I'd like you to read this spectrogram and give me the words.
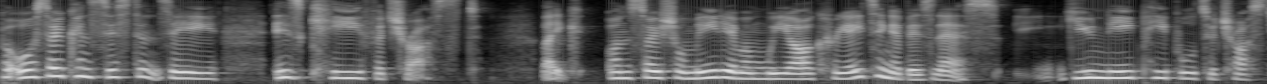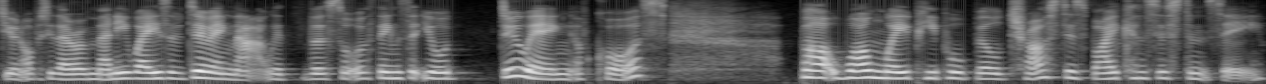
but also consistency is key for trust. Like on social media when we are creating a business you need people to trust you. And obviously, there are many ways of doing that with the sort of things that you're doing, of course. But one way people build trust is by consistency.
